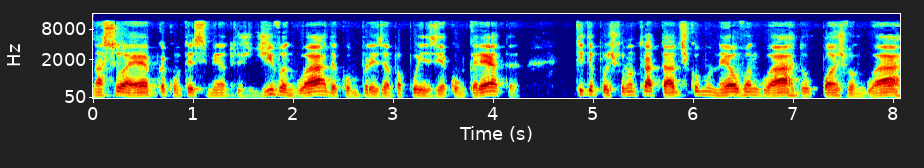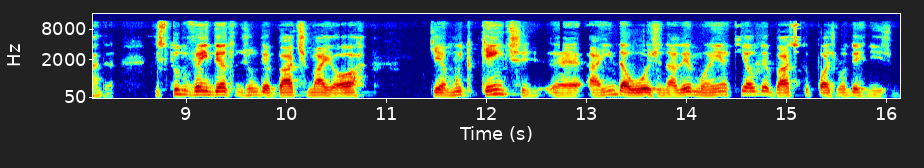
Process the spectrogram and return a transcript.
na sua época, acontecimentos de vanguarda, como, por exemplo, a poesia concreta, que depois foram tratados como neo-vanguarda ou pós-vanguarda. Isso tudo vem dentro de um debate maior, que é muito quente é, ainda hoje na Alemanha, que é o debate do pós-modernismo.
